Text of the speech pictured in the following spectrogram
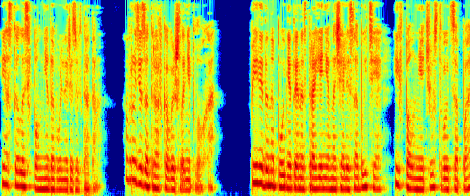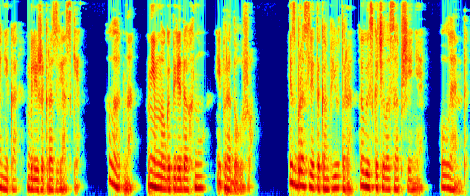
и осталась вполне довольна результатом. Вроде затравка вышла неплохо. Передано поднятое настроение в начале события и вполне чувствуется паника ближе к развязке. Ладно, немного передохну и продолжу. Из браслета компьютера выскочило сообщение. «Лэнд».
